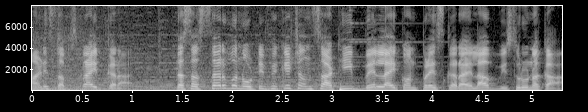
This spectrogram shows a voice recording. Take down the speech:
आणि सबस्क्राईब करा. तसंच सर्व नोटिफिकेशनसाठी बेल आयकॉन प्रेस करायला विसरू नका.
